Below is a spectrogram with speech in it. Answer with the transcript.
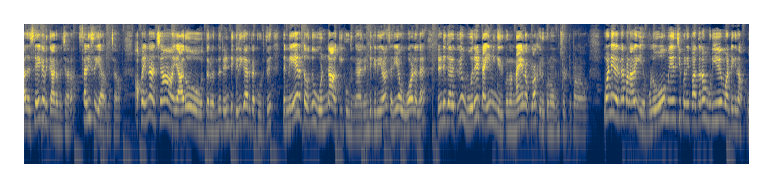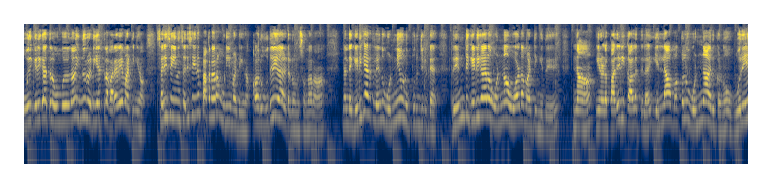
அதை சேகரிக்க ஆரம்பிச்சாராம் சரி செய்ய ஆரம்பிச்சாராம். அப்போ என்ன ஆச்சா யாரோ ஒருத்தர் வந்து ரெண்டு கெடிகாரத்தை கொடுத்து இந்த நேரத்தை வந்து ஒன்றா ஆக்கி கொடுங்க. ரெண்டு கெடிகாரம் சரியாக ஓடலை. ரெண்டு காரத்துலேயும் ஒரே டைமிங் இருக்கணும். நைன் ஓ கிளாக் இருக்கணும் அப்படின்னு சொல்லிட்டு போனாங்க உடனே என்ன பண்ணாரு? எவ்வளோ முயற்சி பண்ணி பார்த்தாலும் முடியவே மாட்டேங்கிறான் ஒரு கெடிகாரத்தில் ஒம்பது நாள் இன்னொரு கெடிகாரத்தில் வரவே மாட்டேங்கிறான் சரி செய்யணும் சரி செய்யணும் பார்க்குறாரா? முடிய மாட்டேங்கிறான் அவர் உதவியாளர்கிட்ட ஒன்று சொன்னாராம் நான் இந்த கெடிகாரத்துலேருந்து ஒன்றே ஒன்று புரிஞ்சுக்கிட்டேன். ரெண்டு கெடிகாரம் ஒன்றா ஓட மாட்டேங்குது. நான் என்னோட பதவி காலத்தில் எல்லா மக்களும் ஒன்றா இருக்கணும் ஒரே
